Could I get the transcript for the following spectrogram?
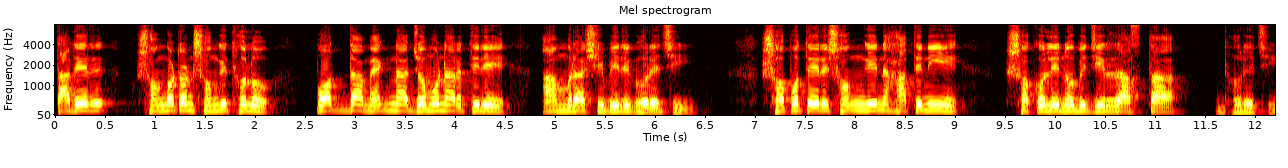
তাদের সংগঠন সংগীত হলো পদ্মা, মেঘনা, যমুনার তীরে আমরা শিবির ঘুরেছি। শপথের সঙ্গীন হাতে নিয়ে সকলে নবীজির রাস্তা ধরেছি।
